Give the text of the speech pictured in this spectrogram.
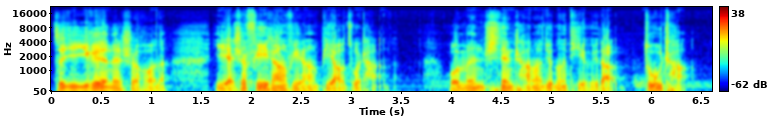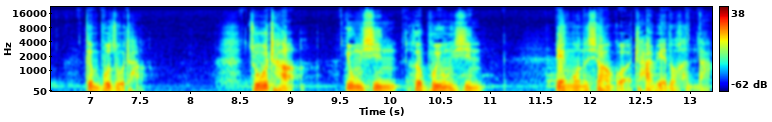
自己一个人的时候呢，也是非常非常必要组场的。我们时间长了就能体会到，组场跟不组场，组场用心和不用心，练功的效果差别都很大。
